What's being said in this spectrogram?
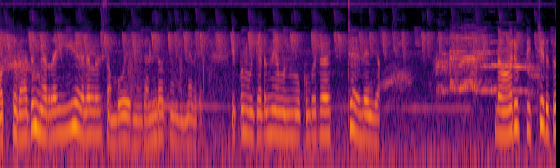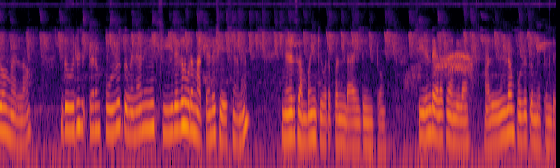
മൊത്തം അത് നിറയെ ഇലയുള്ളൊരു സംഭവമായിരുന്നു. രണ്ടൊക്കെ മുന്നേ വരെ. ഇപ്പം നോക്കിയാട്ടെന്ന് ഞാൻ ഒന്ന് നോക്കുമ്പോൾ ഒരൊറ്റ ഇലയില്ല. ഇതാരും പിച്ചെടുത്തതൊന്നുമല്ല. ഇത് ഒരു തരം പുഴു തിന്നു ഞാൻ ഈ ചീരകൾ ഇവിടെ നട്ടതിന്റെ ശേഷമാണ് ഇങ്ങനൊരു സംഭവം എനിക്ക് ഇവിടെ ഉണ്ടായത് കേട്ടോ. ചീരന്റെ ഇളക്ക് കണ്ടില്ല? എല്ലാം പുഴു തിന്നിട്ടുണ്ട്.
